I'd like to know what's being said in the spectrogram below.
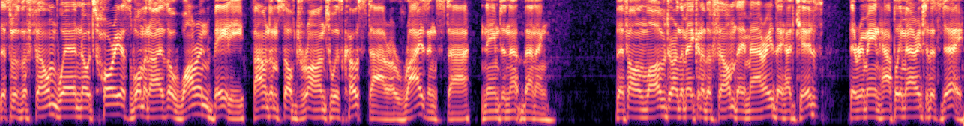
this was the film where notorious womanizer Warren Beatty found himself drawn to his co star, a rising star named Annette Bening. They fell in love during the making of the film, they married, they had kids, they remain happily married to this day,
